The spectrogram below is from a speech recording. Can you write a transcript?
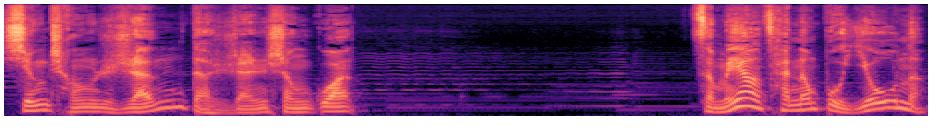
形成人的人生观。怎么样才能不忧呢？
